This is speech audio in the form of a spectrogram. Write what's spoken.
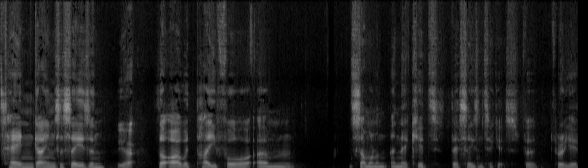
10 games a season yeah. that I would pay for um, someone and- and their kids their season tickets for, for a year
